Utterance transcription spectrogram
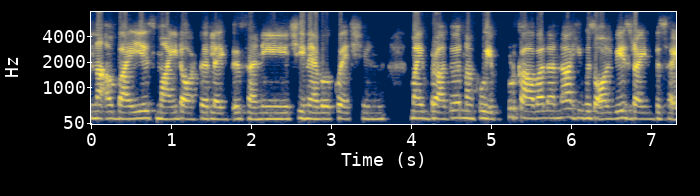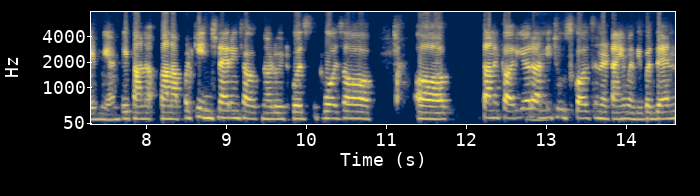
na why is my daughter like this ani she never questioned my brother నాకు ఎప్పుడు కావాలన్నా he was always right beside me అంటే తన తన అప్పటికి ఇంజనీరింగ్ చదువుతున్నాడు ఇట్ వాజ్ ఇట్ వాజ్ తన కెరియర్ అన్ని చూసుకోవాల్సిన టైం అది but then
